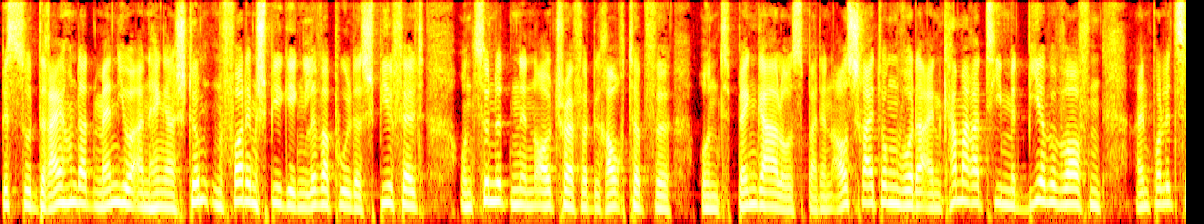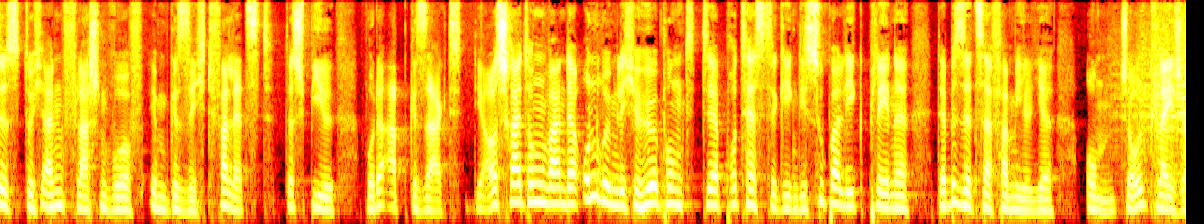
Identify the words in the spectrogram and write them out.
Bis zu 300 Menu-Anhänger stürmten vor dem Spiel gegen Liverpool das Spielfeld und zündeten in Old Trafford Rauchtöpfe und Bengalos. Bei den Ausschreitungen wurde ein Kamerateam mit Bier beworfen, ein Polizist durch einen Flaschenwurf im Gesicht verletzt. Das Spiel wurde abgesagt. Die Ausschreitungen waren der unrühmliche Höhepunkt der Proteste gegen die Super League-Pläne der Besitzerfamilie um Joel Glazer.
